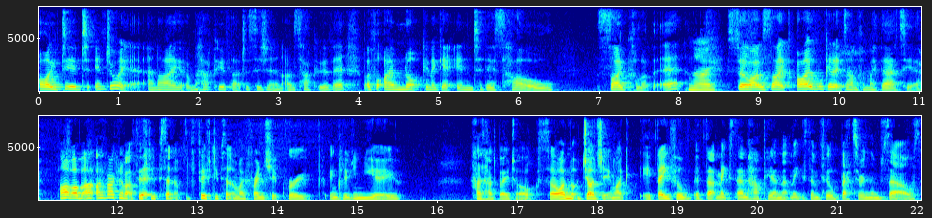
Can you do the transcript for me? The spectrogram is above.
I did enjoy it and I am happy with that decision. I was happy with it. But I thought I'm not gonna get into this whole cycle of it. No, So I was like, I will get it done for my thirtieth. I, I, I reckon about fifty percent fifty percent of my friendship group, including you, has had Botox. So I'm not judging. Like if they feel if that makes them happy and that makes them feel better in themselves,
